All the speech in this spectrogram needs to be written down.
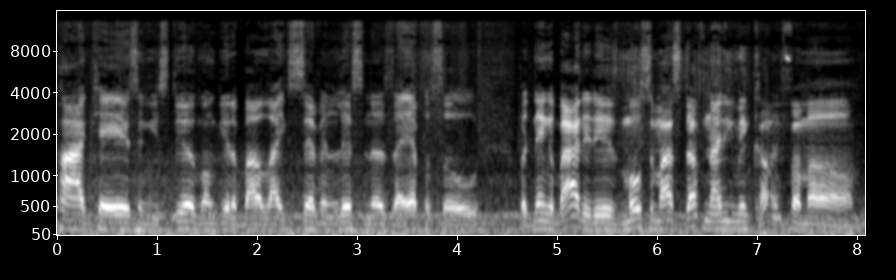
podcast and you're still gonna get about like seven listeners a episode. But thing about it is most of my stuff not even coming from um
